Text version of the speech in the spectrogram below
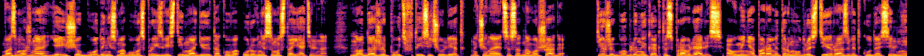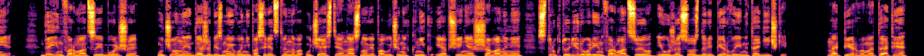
Возможно, я еще годы не смогу воспроизвести магию такого уровня самостоятельно, но даже путь в тысячу лет начинается с одного шага. Те же гоблины как-то справлялись, а у меня параметр мудрости развит куда сильнее. Да и информации больше. Ученые даже без моего непосредственного участия на основе полученных книг и общения с шаманами структурировали информацию и уже создали первые методички. На первом этапе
